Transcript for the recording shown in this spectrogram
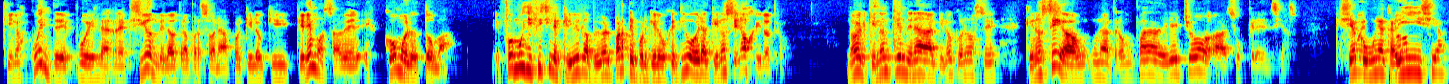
que nos cuente después la reacción de la otra persona, porque lo que queremos saber es cómo lo toma. Fue muy difícil escribir la primera parte porque el objetivo era que no se enoje el otro, ¿no? El que no entiende nada, que no conoce, que no sea una trompada derecho a sus creencias, que sea como una caricia.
